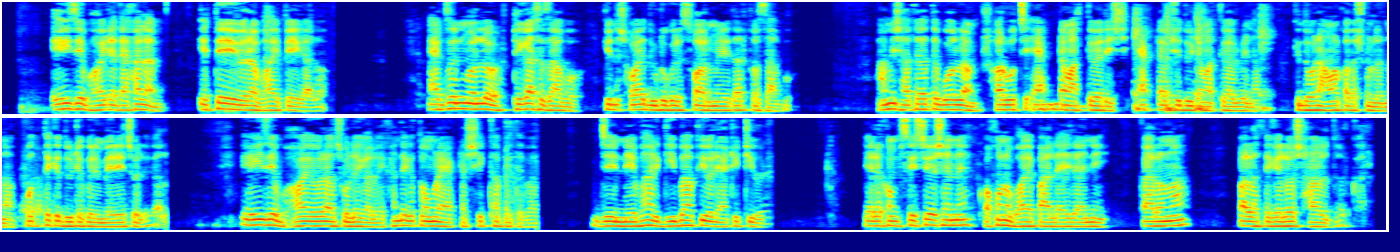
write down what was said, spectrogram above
এই যে ভয়টা দেখালাম এতে ওরা ভয় পেয়ে গেল। একজন বলল, ঠিক আছে, যাব। কিন্তু সবাই দুটো করে স্বর মেরে তারপর যাব। আমি সাথে সাথে বললাম, সর্বোচ্চ একটা মারতে পারিস, একটা বেশি দুইটা মারতে পারবি না। কিন্তু ওরা আমার কথা শুনলো না। প্রত্যেকে দুইটা করে মেরে চলে গেল। এই যে ভয় ওরা চলে গেল, এখান থেকে তোমরা একটা শিক্ষা পেতে পারো যে never give up your attitude. এরকম সিচুয়েশনে কখনো ভয় পালাই যায়নি, কারণ পালাতে গেলেও সাহস দরকার।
